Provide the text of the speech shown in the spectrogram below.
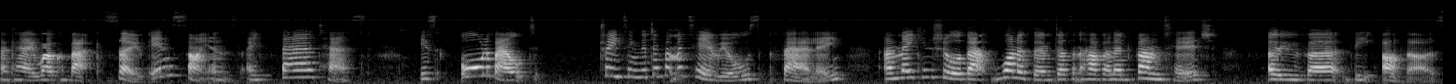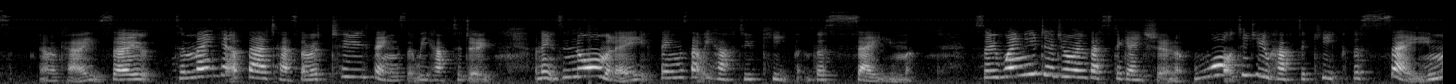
Okay, welcome back. So, in science, a fair test is all about treating the different materials fairly and making sure that one of them doesn't have an advantage over the others. Okay, so to make it a fair test, there are two things that we have to do. And it's normally things that we have to keep the same. So when you did your investigation, what did you have to keep the same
